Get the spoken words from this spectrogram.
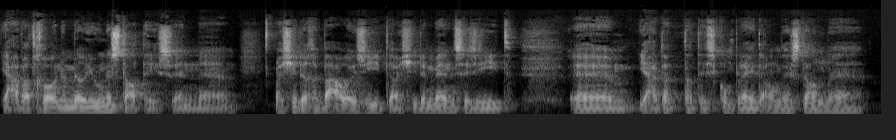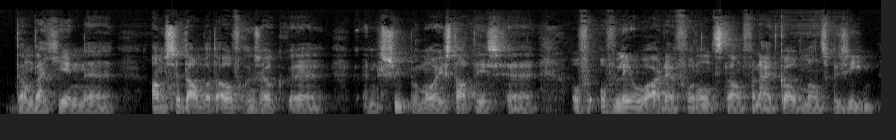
Ja, wat gewoon een miljoenenstad is. En uh, als je de gebouwen ziet, als je de mensen ziet. Um, ja, dat, dat is compleet anders dan, dan dat je in Amsterdam, wat overigens ook een supermooie stad is. of, of Leeuwarden voor ons dan vanuit Koopmans bezien.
